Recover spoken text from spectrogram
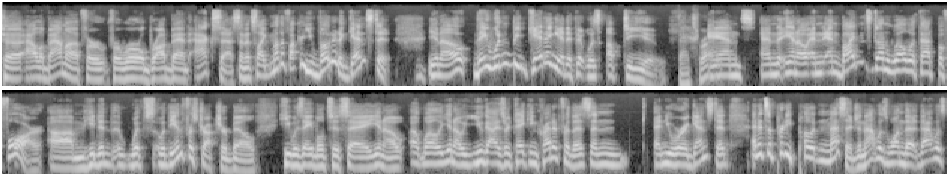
to Alabama for for rural broadband access. And it's like motherfucker you voted against it. You know they wouldn't be getting it if it was up to you. That's right. And and you know and and Biden's done well with that before. Um he did with with the infrastructure bill he was able to say you know uh, well you know you guys are taking credit for this and and you were against it. And it's a pretty potent message. And that was one that that was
